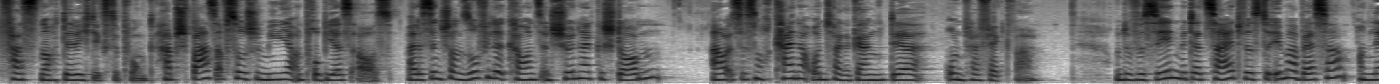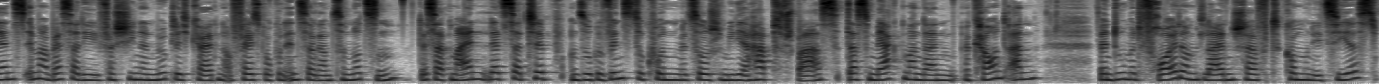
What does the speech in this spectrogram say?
fast noch der wichtigste Punkt. Hab Spaß auf Social Media und probier es aus. Weil es sind schon so viele Accounts in Schönheit gestorben, aber es ist noch keiner untergegangen, der unperfekt war. Und du wirst sehen, mit der Zeit wirst du immer besser und lernst immer besser die verschiedenen Möglichkeiten auf Facebook und Instagram zu nutzen. Deshalb mein letzter Tipp, und so gewinnst du Kunden mit Social Media, hab Spaß. Das merkt man deinem Account an, wenn du mit Freude und mit Leidenschaft kommunizierst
